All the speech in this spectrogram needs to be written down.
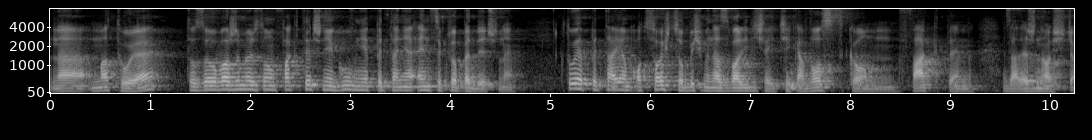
na maturę, to zauważymy, że są faktycznie głównie pytania encyklopedyczne, które pytają o coś, co byśmy nazwali dzisiaj ciekawostką, faktem, zależnością.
